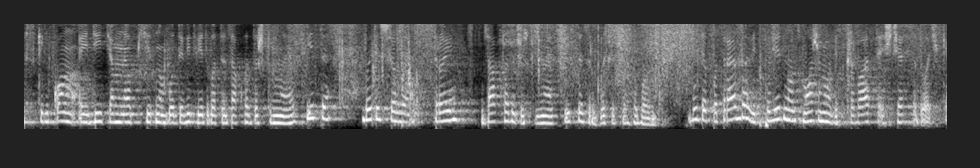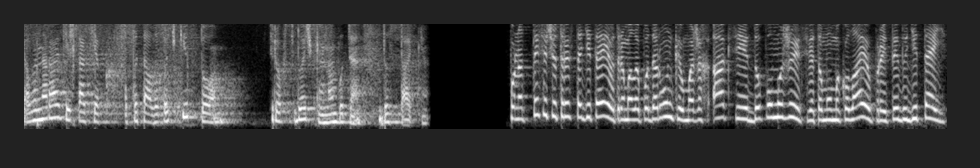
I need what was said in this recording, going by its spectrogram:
скільком дітям необхідно буде відвідувати заклад дошкільної освіти. Вирішили три заклади дошкільної освіти зробити черговими. Буде потреба, відповідно, зможемо відкривати ще садочки. Але наразі, так як опитали батьків, то трьох садочків нам буде достатньо. Понад 1300 дітей отримали подарунки в межах акції Допоможи Святому Миколаю прийти до дітей.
